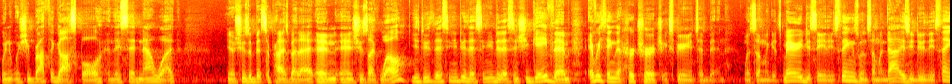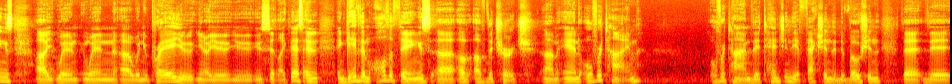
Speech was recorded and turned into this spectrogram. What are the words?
when, when she brought the gospel and they said, Now what? You know, she was a bit surprised by that. And, and she's like, Well, you do this and you do this and you do this. And she gave them everything that her church experience had been. When someone gets married, you say these things. When someone dies, you do these things. Uh, when when uh, when you pray, you you know you you you sit like this, and and gave them all the things uh, of of the church. Um, and over time, over time, the attention, the affection, the devotion, the, the,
